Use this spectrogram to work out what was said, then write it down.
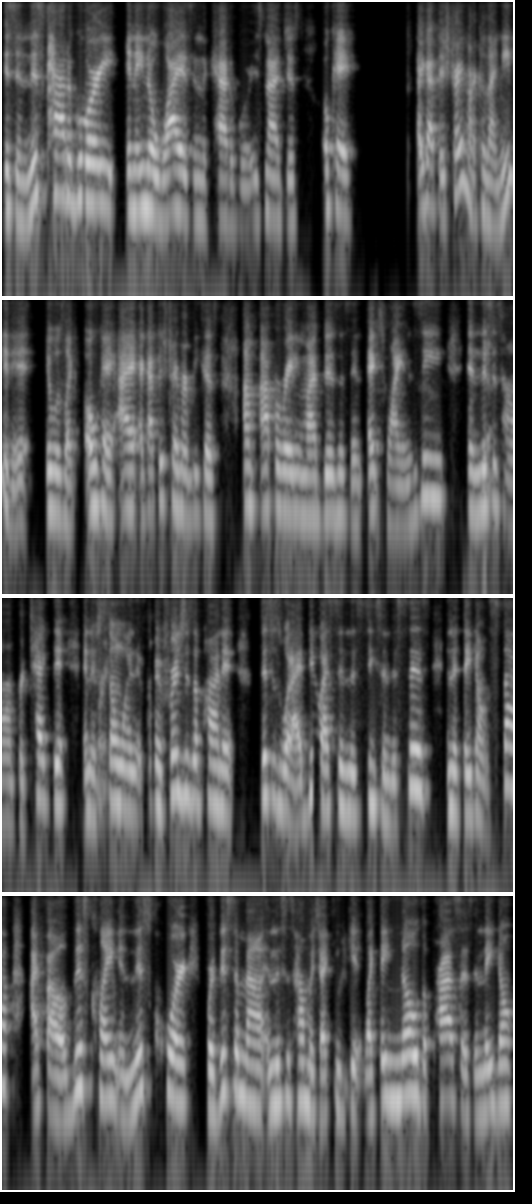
It's in this category and they know why it's in the category. It's not just, okay, I got this trademark because I needed it it was like, okay, I, I got this trademark because I'm operating my business in X, Y, and Z, and this yeah. is how I'm protected. And if right. someone infringes upon it, this is what I do. I send this cease and desist. And if they don't stop, I file this claim in this court for this amount, and this is how much I can get. Like they know the process and they don't,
